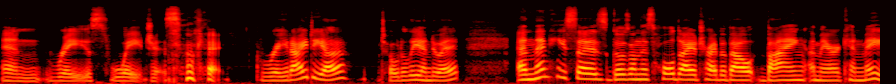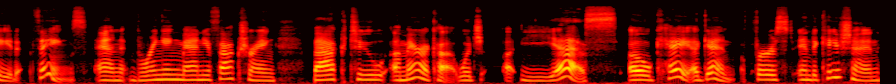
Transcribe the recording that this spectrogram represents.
and raise wages. Okay, great idea. Totally into it. And then he says, goes on this whole diatribe about buying American made things and bringing manufacturing back to America, which, uh, yes, okay. Again, first indication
